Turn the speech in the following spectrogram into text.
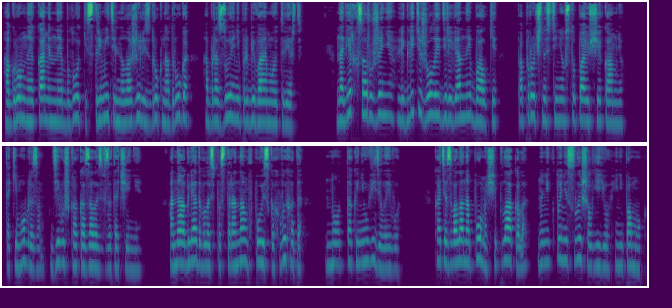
Огромные каменные блоки стремительно ложились друг на друга, образуя непробиваемую твердь. Наверх сооружения легли тяжелые деревянные балки, по прочности не уступающие камню. Таким образом, девушка оказалась в заточении. Она оглядывалась по сторонам в поисках выхода, но так и не увидела его. Катя звала на помощь и плакала, но никто не слышал ее и не помог.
